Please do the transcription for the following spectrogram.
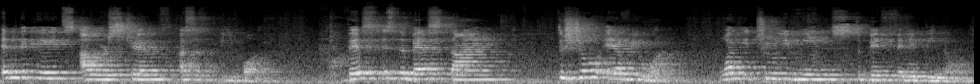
indicates our strength as a people. This is the best time to show everyone what it truly means to be Filipino.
